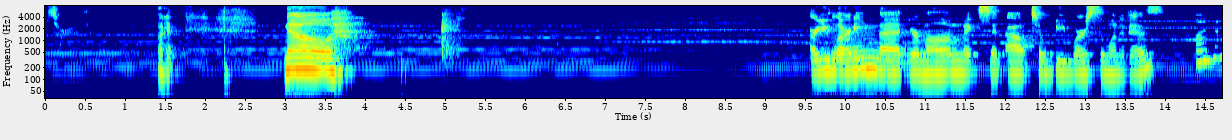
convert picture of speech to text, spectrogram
sorry. Okay. Now, are you learning that your mom makes it out to be worse than what it is? Mm-hmm.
